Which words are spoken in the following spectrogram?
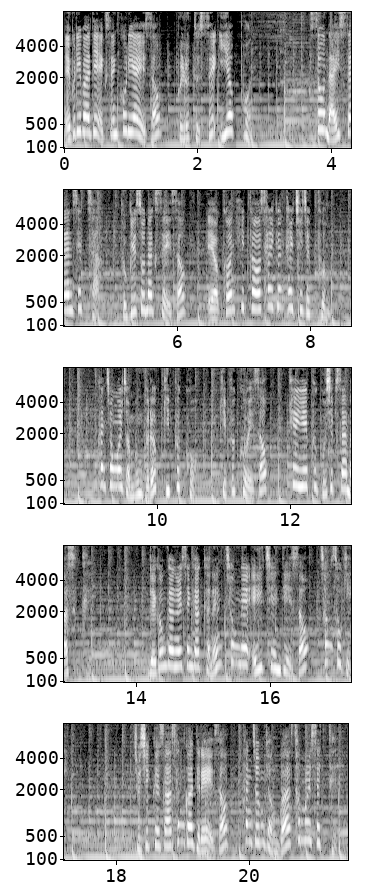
에브리바디 엑센코리아에서 블루투스 이어폰. so nice한 세차 독일 소낙스에서 에어컨 히터 살균 탈취 제품. 판촉물 전문 그룹 기프코. 기프코에서 KF94 마스크. 뇌 건강을 생각하는 청내 H&D에서 청소기. 주식회사 삼과드레에서 한종경과 선물 세트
